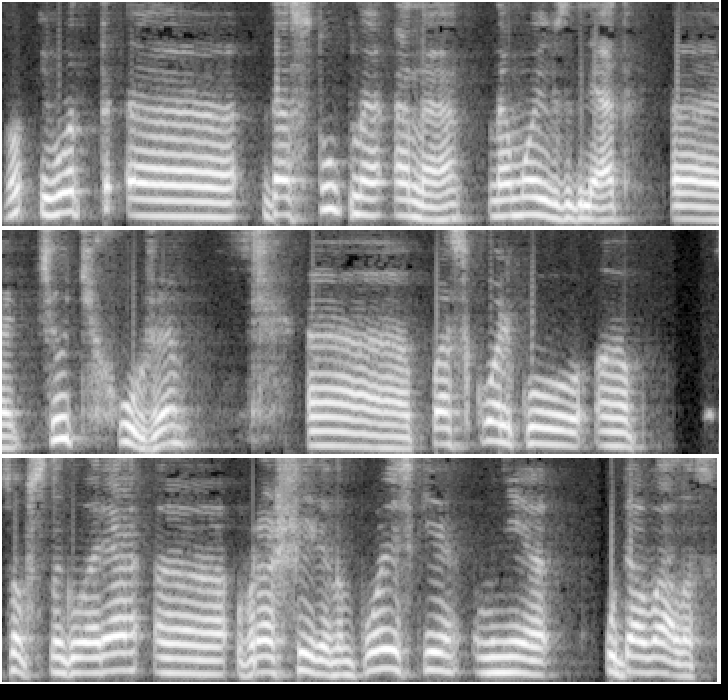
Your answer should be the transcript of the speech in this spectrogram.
Ну и вот э, доступна она, на мой взгляд, э, чуть хуже, э, поскольку э, собственно говоря, э, в расширенном поиске мне удавалось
